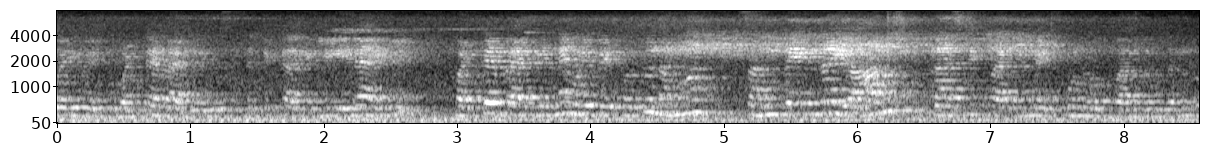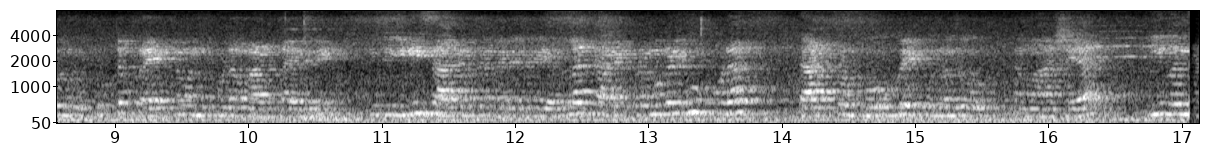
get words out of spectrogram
ಒಯ್ಯಬೇಕು ಬಟ್ಟೆ ಬ್ಯಾಗ್ ಸಿಂಥೆಟಿಕ್ ಆಗಿರ್ಲಿ, ಏನೇ ಆಗಲಿ ಬಟ್ಟೆ ಬ್ಯಾಗನ್ನೇ ಒಯ್ಯಬೇಕು ಅಂತ ನಮ್ಮ ಸಂತೆಯಿಂದ ಯಾರು ಪ್ಲಾಸ್ಟಿಕ್ ಬ್ಯಾಗನ್ನ ಇಟ್ಕೊಂಡು ಹೋಗಬಾರ್ದು ಅಂತ ಒಂದು ಪುಟ್ಟ ಪ್ರಯತ್ನವನ್ನು ಕೂಡ ಮಾಡ್ತಾ ಇದ್ದೀವಿ. ಇದು ಇಡೀ ಸಾಗರದ ಬೇರೆ ಎಲ್ಲ ಕಾರ್ಯಕ್ರಮಗಳಿಗೂ ಕೂಡ ದಾಟ್ಕೊಂಡು ಹೋಗಬೇಕು ಅನ್ನೋದು ನಮ್ಮ ಆಶಯ. ಈ ಒಂದು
